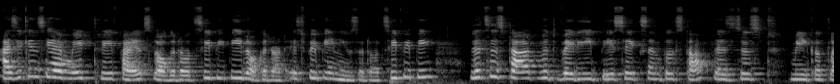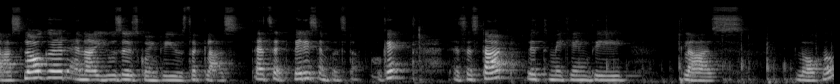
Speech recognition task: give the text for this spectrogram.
As you can see, I made three files, logger.cpp, logger.hpp and user.cpp. Let's start with very basic, simple stuff. Let's just make a class logger and our user is going to use the class. That's it. Very simple stuff. Okay. Let's start with making the class logger.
